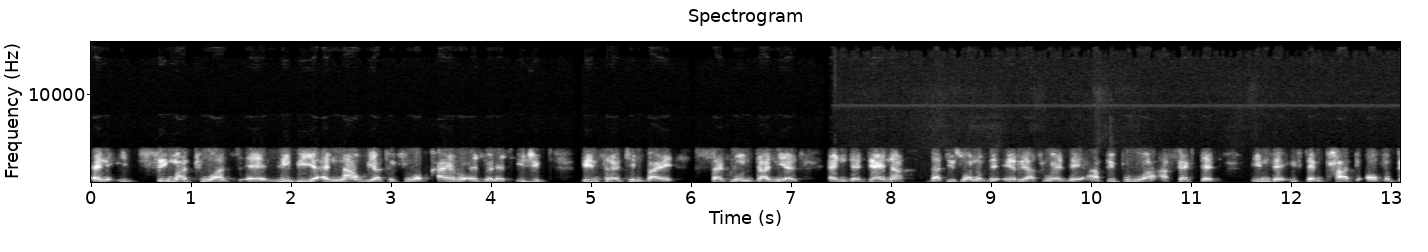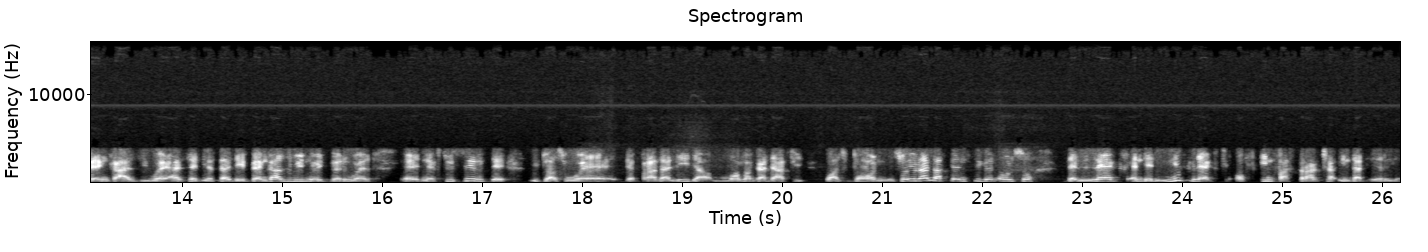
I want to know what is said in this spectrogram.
and it simmered towards uh, Libya. And now we are talking of Cairo as well as Egypt being threatened by Cyclone Daniel. And the Derna, that is one of the areas where there are people who are affected in the eastern part of Benghazi, where I said yesterday, Benghazi, we know it very well, uh, next to Sirte. It was where the brother leader, Muammar Gaddafi, was born. So you'll understand, Stephen, also the lack and the neglect of infrastructure in that area.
